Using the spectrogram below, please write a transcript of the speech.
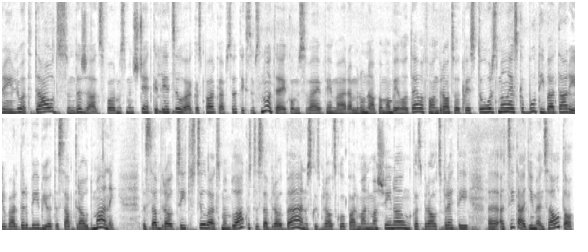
arī ir ļoti daudzas un dažādas formas. Man šķiet, ka tie mm -hmm. cilvēki, kas pārkāpj satiksmes noteikumus vai, piemēram, runā pa mobilo telefonu, braucot pie stūres, man liekas, ka būtībā tā arī ir vardarbība, jo tas apdraud mani. Tas apdraud mm -hmm. citus cilvēkus man blakus, tas apdraud bērnus, kas brauc kopā ar mani mašīnā un kas brauc pretī uh, ar citā ģimenes auto.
